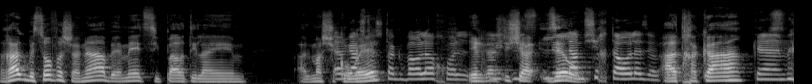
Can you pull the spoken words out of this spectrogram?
רק בסוף השנה באמת סיפרתי להם על מה שקורה. הרגשת שאתה כבר לא יכול הרגשתי ש- זהו. להמשיך את העול הזה יותר. ההדחקה כן,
